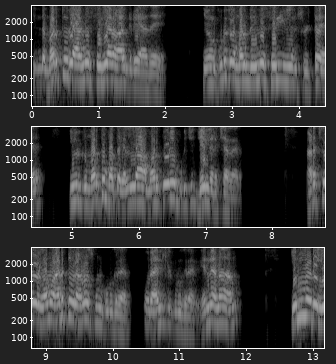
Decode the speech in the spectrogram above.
இந்த மருத்துவர் யாருமே சரியான ஆள் கிடையாது. இவங்க கொடுக்குற மருந்து எதுவுமே சரியில்லைன்னு சொல்லிட்டு இவருக்கு மருத்துவம் பார்த்த எல்லா மருத்துவரையும் பிடிச்சி ஜெயில அடைச்சாரு அடைச்சதும் இல்லாம அடுத்து ஒரு அனௌன்ஸ்மெண்ட் கொடுக்குறாரு. ஒரு அறிக்கை கொடுக்குறாரு. என்னன்னா என்னுடைய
